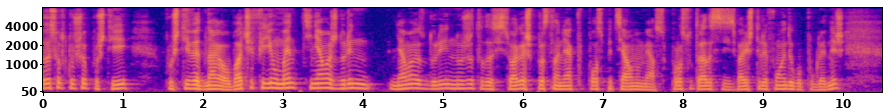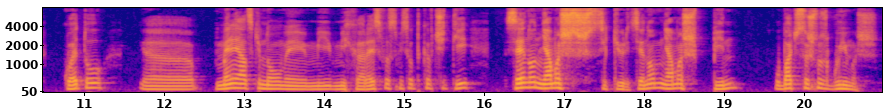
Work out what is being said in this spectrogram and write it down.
Той се отключва почти, почти веднага, обаче в един момент ти нямаш дори, нямаш дори нуждата да си слагаш пръста на някакво по-специално място. Просто трябва да си извадиш телефона и да го погледнеш, което е, мене адски много ми, ми, ми харесва, в смисъл такъв, че ти все едно нямаш security, все едно нямаш пин, обаче всъщност го имаш.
